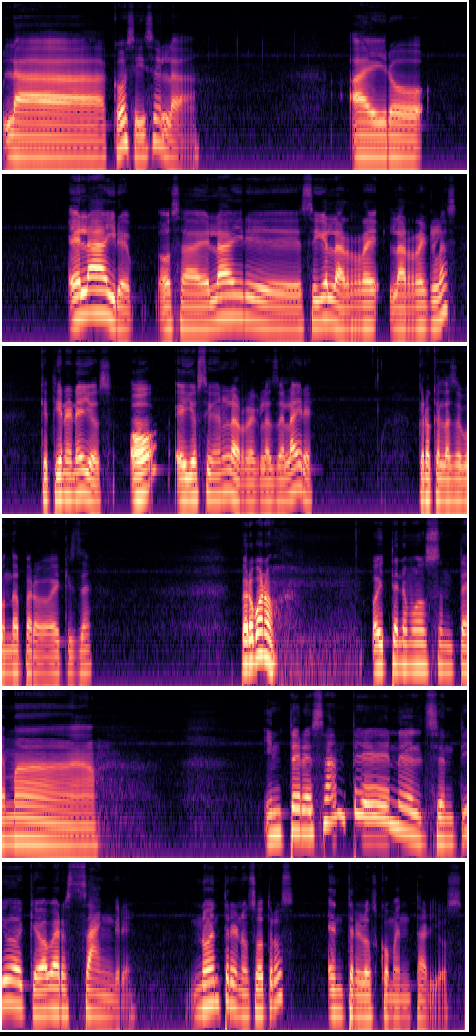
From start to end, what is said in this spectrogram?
la... ¿Cómo se dice? La... Aero... El aire, o sea, el aire sigue las reglas que tienen ellos. O ellos siguen las reglas del aire. Creo que es la segunda, pero XD. Pero bueno, hoy tenemos un tema Interesante en el sentido de que va a haber sangre. No entre nosotros, entre los comentarios.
